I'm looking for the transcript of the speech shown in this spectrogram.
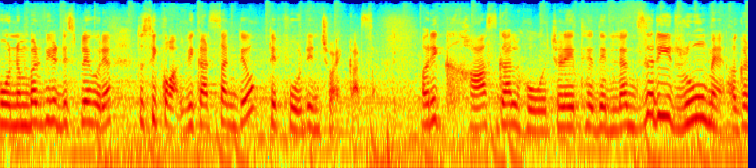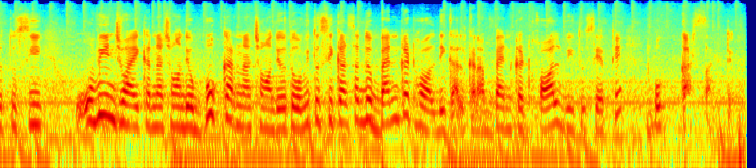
ਫੋਨ ਨੰਬਰ ਵੀ ਡਿਸਪਲੇ ਹੋ ਰਿਹਾ, ਤੁਸੀਂ ਕਾਲ ਵੀ ਕਰ ਸਕਦੇ ਹੋ ਤੇ ਫੂਡ ਇੰਜੋਏ ਕਰ ਸਕਦੇ ਹੋ। ਔਰ ਇੱਕ ਖਾਸ ਗੱਲ ਹੋਰ, ਜਿਹੜੇ ਇੱਥੇ ਦੇ ਲਗਜ਼ਰੀ ਰੂਮ ਹੈ, ਅਗਰ ਤੁਸੀਂ ਉਹ ਵੀ ਇੰਜੋਏ ਕਰਨਾ ਚਾਹੁੰਦੇ ਹੋ ਬੁੱਕ ਕਰਨਾ ਚਾਹੁੰਦੇ ਹੋ, ਤਾਂ ਉਹ ਵੀ ਤੁਸੀਂ ਕਰ ਸਕਦੇ ਹੋ। ਬੈਂਕਟ ਹਾਲ ਦੀ ਗੱਲ ਕਰਾਂ ਬੈਂਕਟ ਹਾਲ ਵੀ ਤੁਸੀਂ ਇੱਥੇ ਬੁੱਕ ਕਰ ਸਕਦੇ ਹੋ।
